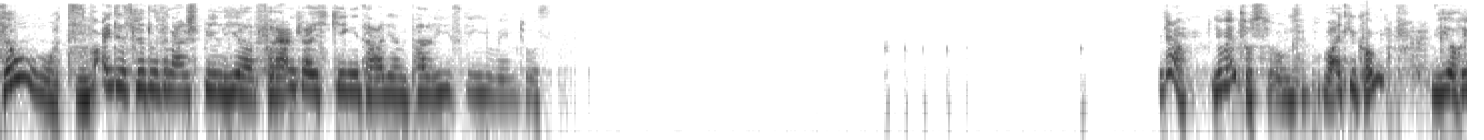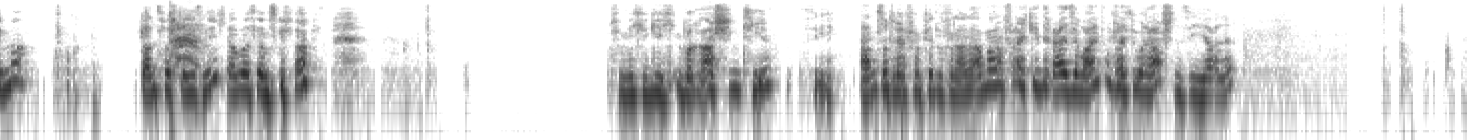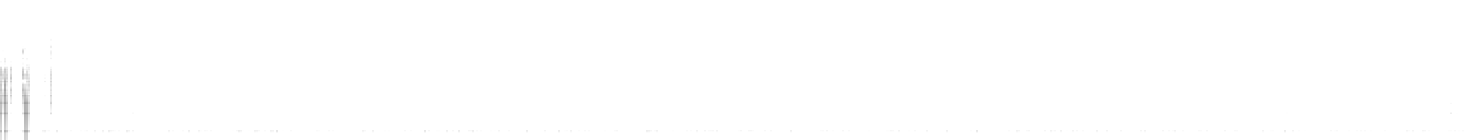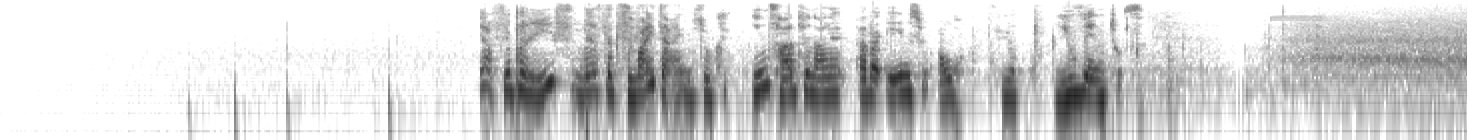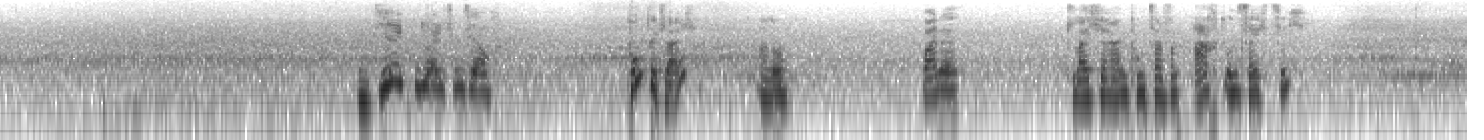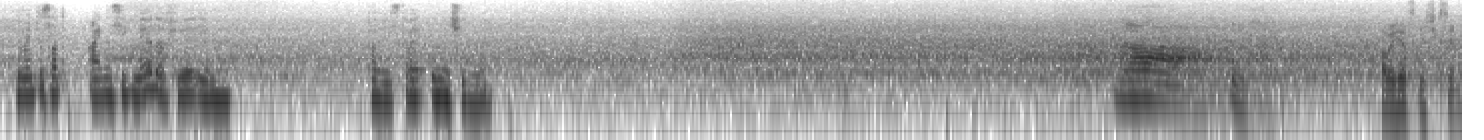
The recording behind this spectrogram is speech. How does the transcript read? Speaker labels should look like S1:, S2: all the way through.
S1: So, zweites Viertelfinalspiel hier. Frankreich gegen Italien, Paris gegen Juventus. Ja, Juventus, weit gekommen, wie auch immer. Ganz verstehe ich es nicht, aber sie haben es geschafft. Für mich wirklich überraschend hier, sie anzutreffen im Viertelfinale. Aber vielleicht geht die Reise weiter, vielleicht überraschen sie hier alle. Ja, für Paris wäre es der zweite Einzug ins Halbfinale, aber ebenso auch für Juventus. Im direkten Duell sind sie auch Punkte gleich. Also beide gleiche Rangpunktzahl von 68. Juventus hat einen Sieg mehr, dafür eben Paris drei Unentschieden mehr.
S2: Ah. Habe ich jetzt nicht gesehen.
